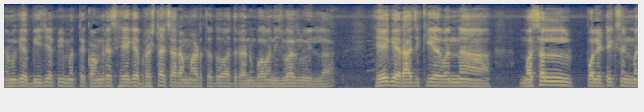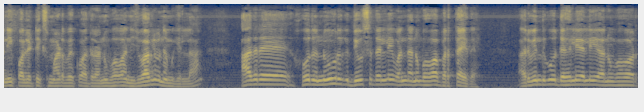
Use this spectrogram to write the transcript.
ನಮಗೆ ಬಿ ಜೆ ಪಿ ಮತ್ತು ಕಾಂಗ್ರೆಸ್ ಹೇಗೆ ಭ್ರಷ್ಟಾಚಾರ ಮಾಡ್ತದೋ ಅದರ ಅನುಭವ ನಿಜವಾಗ್ಲೂ ಇಲ್ಲ. ಹೇಗೆ ರಾಜಕೀಯವನ್ನು muscle politics and money politics ಮಾಡಬೇಕು ಅದರ ಅನುಭವ ನಿಜವಾಗ್ಲೂ ನಮಗಿಲ್ಲ. ಆದರೆ ಹೋದ ನೂರು ದಿವಸದಲ್ಲಿ ಒಂದು ಅನುಭವ ಬರ್ತಾ ಇದೆ. ಅರವಿಂದ್ಗೂ ದೆಹಲಿಯಲ್ಲಿ ಅನುಭವ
